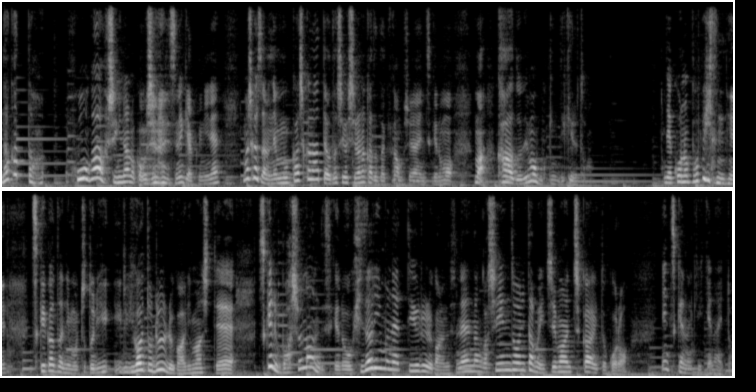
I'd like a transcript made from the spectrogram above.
なかった方が不思議なのかもしれないですね 逆にね。もしかしたらね昔からあって私が知らなかっただけかもしれないんですけどもまあカードでも募金できると。でこのポピーのね付け方にもちょっと意外とルールがありましてつける場所なんですけど左胸っていうルールがあるんですね。なんか心臓に多分一番近いところにつけなきゃいけないと。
